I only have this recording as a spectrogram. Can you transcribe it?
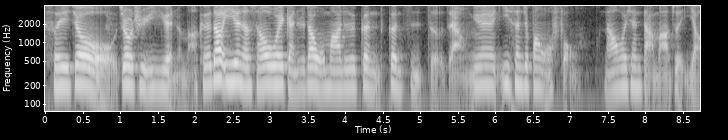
所以就就去医院了嘛。可是到医院的时候，我也感觉到我妈就是更更自责这样，因为医生就帮我缝，然后会先打麻醉药，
